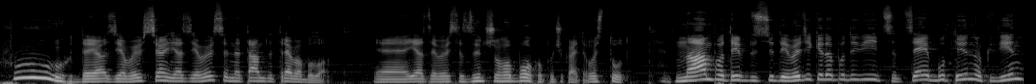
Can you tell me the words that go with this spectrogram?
Фух, де я з'явився? Я з'явився не там, де треба було. Е, я з'явився з іншого боку. Почекайте, ось тут. Нам потрібно сюди. Ви тільки не подивіться, цей будинок він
